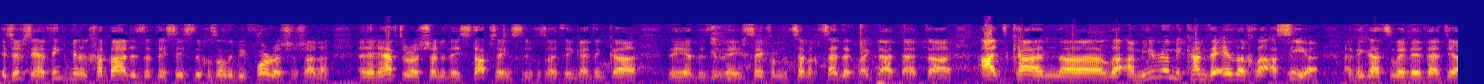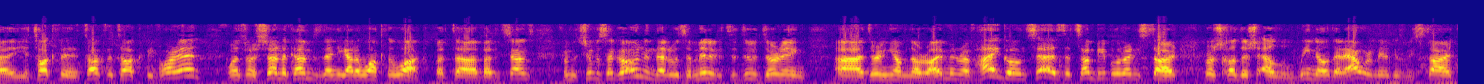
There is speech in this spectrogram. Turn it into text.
It's interesting. I think minhag Chabad is that they say slichos only before Rosh Hashanah, and then after Rosh Hashanah they stop saying slichos. I think. I think uh, they, uh, they say from the Tzemach Tzedek like that, that uh, Ad kan uh, la'amira, mikan ve'elech la'asiya. I think that's the way that, that uh, you talk the, talk the talk beforehand, once Rosh Hashanah comes, then you got to walk the walk. But uh, but it sounds from the Shuvas Hagonim that it was a minute to do during during Yom Noraim. And Rav Hai Gaon says that some people already start Rosh Chodesh Elul. We know that our is we start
